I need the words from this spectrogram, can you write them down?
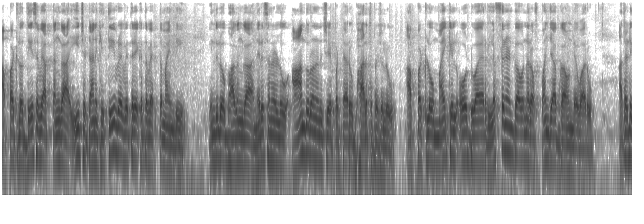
అప్పట్లో దేశవ్యాప్తంగా ఈ చట్టానికి తీవ్ర వ్యతిరేకత వ్యక్తమైంది. ఇందులో భాగంగా నిరసనలు ఆందోళనలు చేపట్టారు భారత ప్రజలు. అప్పట్లో Michael O'Dwyer lieutenant governor of పంజాబ్గా ఉండేవారు. అతడి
